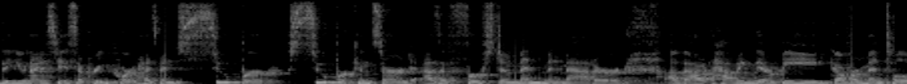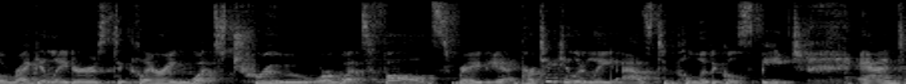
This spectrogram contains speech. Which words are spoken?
the United States Supreme Court has been super, super concerned as a First Amendment matter about having there be governmental regulators declaring what's true or what's false, right? It, particularly as to political speech. And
